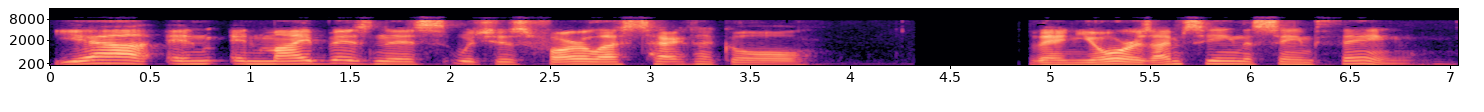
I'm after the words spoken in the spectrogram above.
Yeah, in in my business, which is far less technical than yours, I'm seeing the same thing.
